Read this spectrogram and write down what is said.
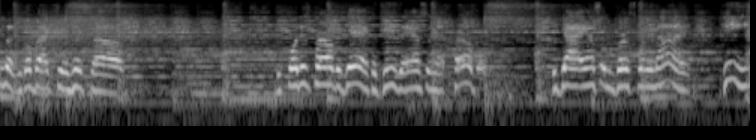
look, go back to his, uh, before this parable began, because Jesus answered that parable, the guy answered in verse 29, he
